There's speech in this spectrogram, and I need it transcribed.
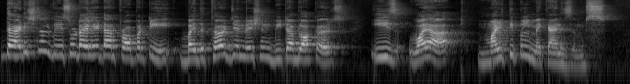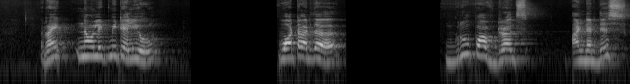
the additional vasodilator property by the third generation beta blockers is via multiple mechanisms, right. Now, let me tell you what are the group of drugs under this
